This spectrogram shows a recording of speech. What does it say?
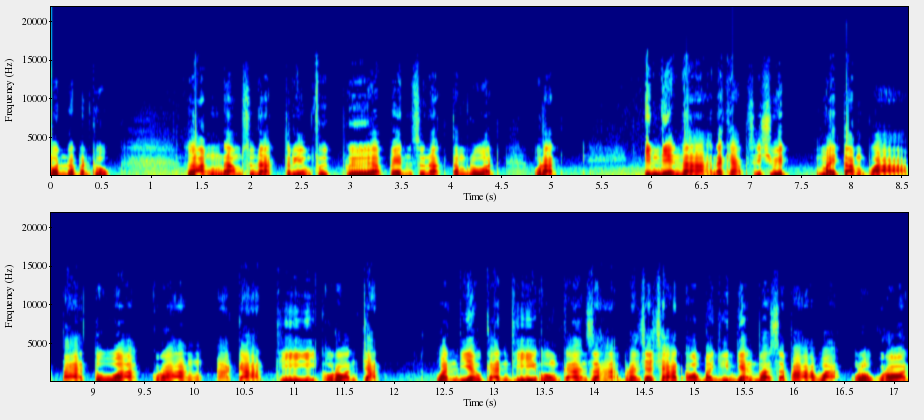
บนรถบรรทุก หลังนำสุนัขเตรียมฝึกเพื่อเป็นสุนัขตำรวจรัฐอินเดียนานะครับเสียชีวิตไม่ต่ำกว่า 8 ตัวกลางอากาศที่ร้อนจัด วันเดียวกันที่องค์การสหประชาชาติออกมายืนยันว่าสภาวะโรคร้อน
